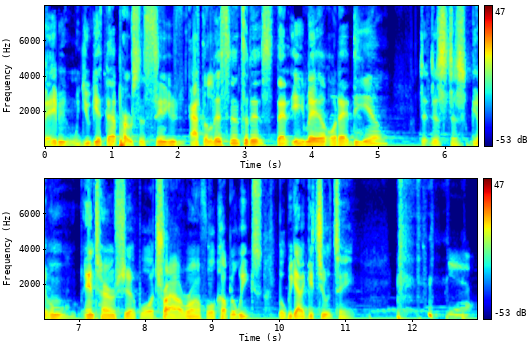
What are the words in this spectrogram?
baby, when you get that person send you after listening to this, that email or that mm-hmm. DM, ju- just just give them internship or a trial run for a couple of weeks. But we gotta get you a team. Yeah.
